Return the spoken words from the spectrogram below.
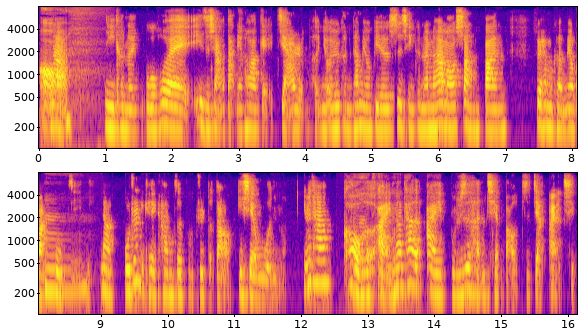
那你可能不会一直想要打电话给家人朋友，因为可能他们有别的事情，可能他们要上班，所以他们可能没有办法顾及你。那我觉得你可以看这部剧得到一些温暖，因为它扣和爱，那它的爱不是很浅薄，只讲爱情。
